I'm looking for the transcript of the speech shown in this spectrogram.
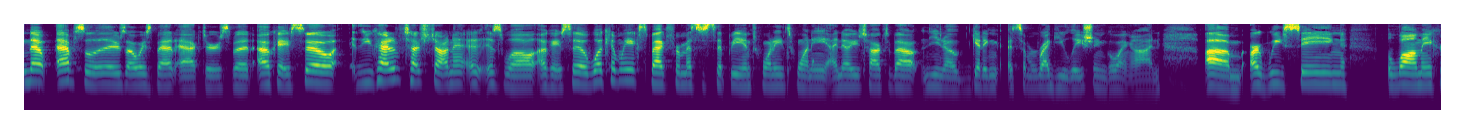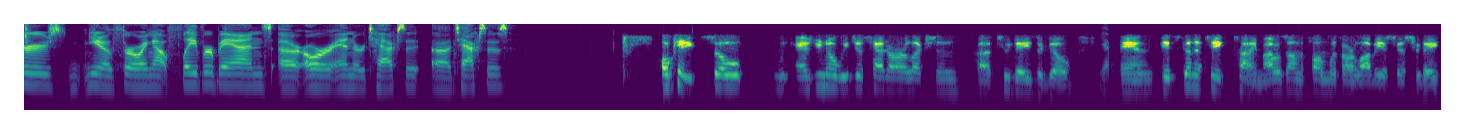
no, absolutely. There's always bad actors, but okay. So you kind of touched on it as well. Okay, so what can we expect from Mississippi in 2020? I know you talked about you know getting some regulation going on. Um, are we seeing lawmakers you know throwing out flavor bans or, or and or tax uh, taxes? Okay, so as you know, we just had our election uh, two days ago, Yep. and it's going to take time. I was on the phone with our lobbyists yesterday,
